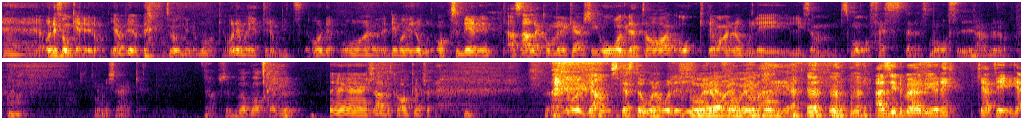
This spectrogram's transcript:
Eh, och det funkade ju då. Jag blev tvungen att baka och det var jätteroligt. Och det, och det var ju roligt. Och så blev det ju, alltså alla kommer kanske ihåg det ett tag och det var en rolig liksom, små fester, små firande då. Mm. Med käk. Absolut. Vad bakar du? Eh, kladdkaka tror jag. Det var ju ganska stora volymer då får vi många. Alltså det började ju räcka till,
